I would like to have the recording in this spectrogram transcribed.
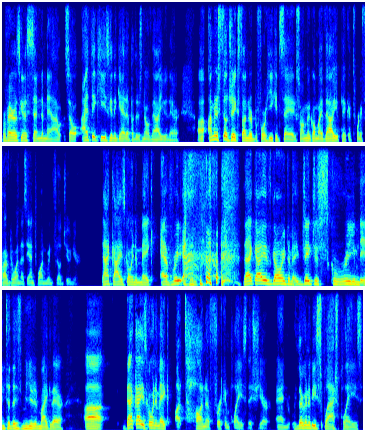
Rivera's going to send them out, so I think he's going to get it, but there's no value there. Uh, I'm going to steal Jake's thunder before he could say it, so I'm going to go my value pick at 25 to one. That's Antoine Winfield Jr. That guy is going to make every. that guy is going to make. Jake just screamed into this muted mic there. Uh, that guy is going to make a ton of freaking plays this year, and they're going to be splash plays.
